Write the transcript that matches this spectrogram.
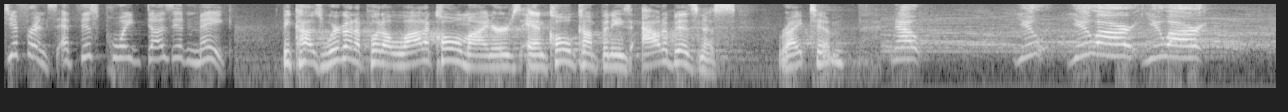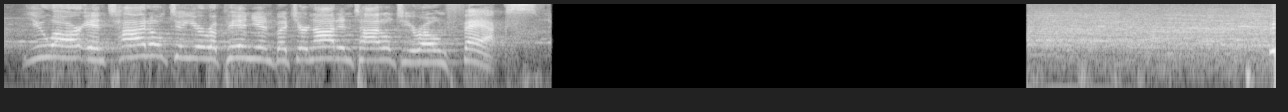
difference at this point does it make? Because we're going to put a lot of coal miners and coal companies out of business. Right, Tim? Now, you you are you are you are entitled to your opinion, but you're not entitled to your own facts. you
